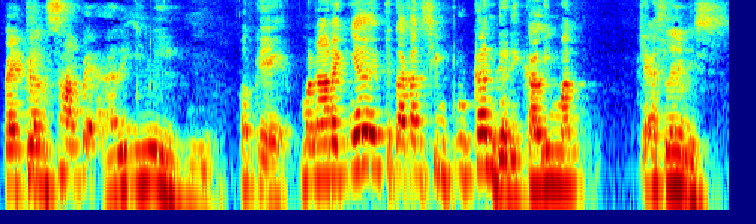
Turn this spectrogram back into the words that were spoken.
pegang sampai hari ini. Oke, menariknya kita akan simpulkan dari kalimat C.S. Lewis.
